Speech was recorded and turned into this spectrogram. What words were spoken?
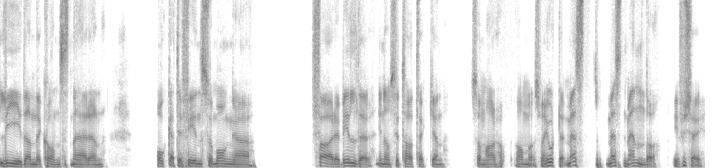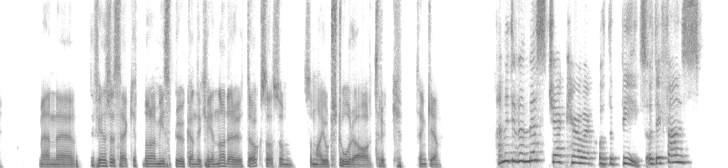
lidande konstnären. Och att det finns så många förebilder inom citattecken som har, som har gjort det. Mest, mest män då, i och för sig. Men eh, det finns väl säkert några missbrukande kvinnor där ute också som, som har gjort stora avtryck, tänker jag. I mean, det var mest Jack Kerouac och The Beats och det fanns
